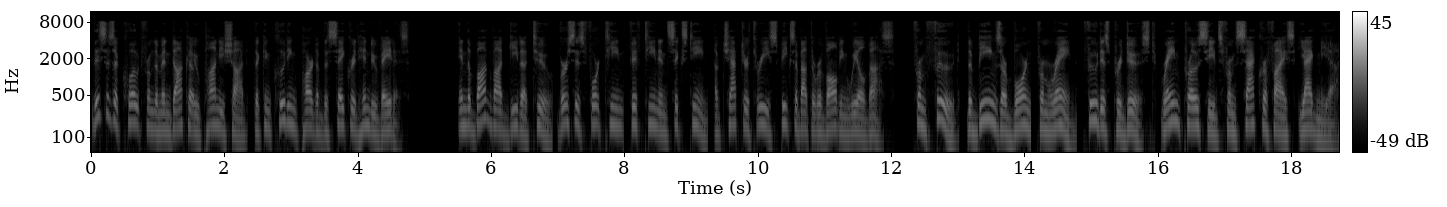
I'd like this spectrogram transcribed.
This is a quote from the Mundaka Upanishad, the concluding part of the sacred Hindu Vedas. In the Bhagavad Gita 2, verses 14, 15 and 16, of chapter 3 speaks about the revolving wheel thus. From food, the beings are born, from rain, food is produced, rain proceeds from sacrifice yagniya,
